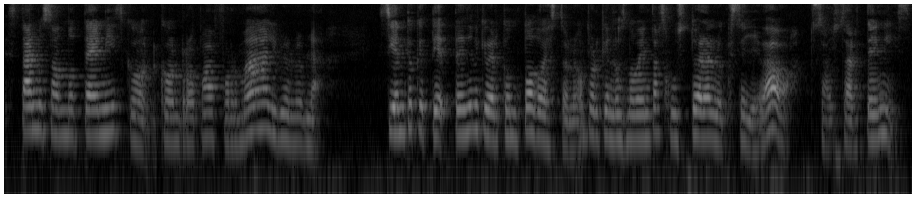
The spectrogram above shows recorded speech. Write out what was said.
están usando tenis con, con ropa formal y bla, bla, bla. Siento que te- tiene que ver con todo esto, ¿no? Porque en los 90 justo era lo que se llevaba, o sea, usar tenis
